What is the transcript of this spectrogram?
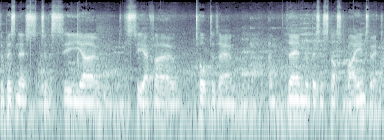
the business, to the CEO, CFO, talk to them, and then the business starts to buy into it.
